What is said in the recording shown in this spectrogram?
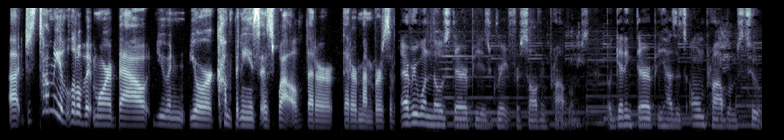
Uh, just tell me a little bit more about you and your companies as well that are that are members of. Everyone knows therapy is great for solving problems, but getting therapy has its own problems too,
